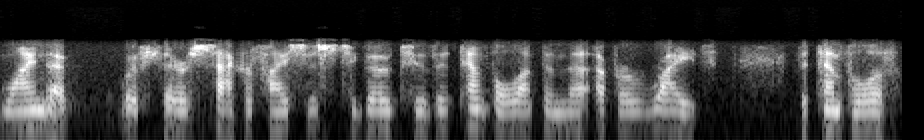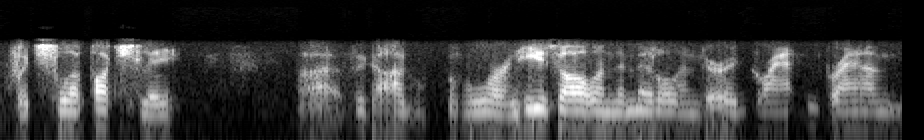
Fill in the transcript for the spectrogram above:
wind up with their sacrifices to go to the temple up in the upper right, the temple of Huitzilopochtli, uh, the god of war, and he's all in the middle in very grand, grand,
